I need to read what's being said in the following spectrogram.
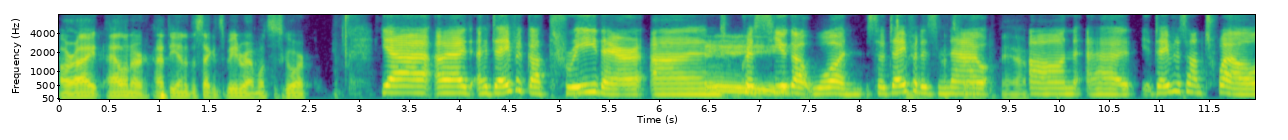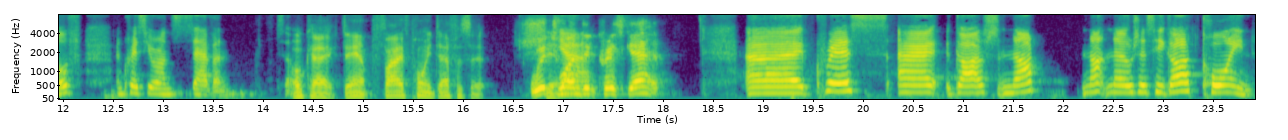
all right, Eleanor. At the end of the second speed round, what's the score? Yeah, uh, uh, David got three there, and Chris, you got one. So David Yeah, is now fair. Yeah. on. Uh, David is on twelve, and Chris, you're on seven. So Okay. Damn. Five point deficit. Which Shit. one Yeah. did Chris get? uh, Chris uh, got not not notice. He got coin.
